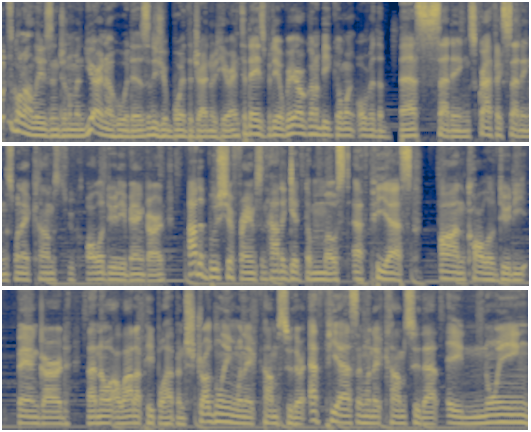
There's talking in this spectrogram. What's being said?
What is going on ladies and gentlemen, you already know who it is, it is your boy the Nerd here. In today's video, we are going to be going over the best settings, graphic settings when it comes to Call of Duty Vanguard, how to boost your frames and how to get the most FPS on Call of Duty Vanguard. I know a lot of people have been struggling when it comes to their FPS and when it comes to that annoying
